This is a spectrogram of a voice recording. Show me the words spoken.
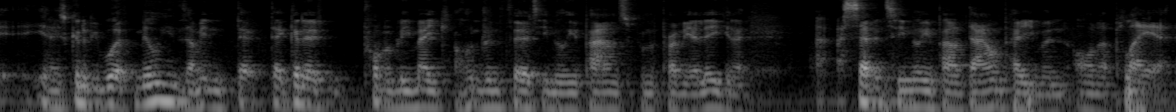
you know, it's going to be worth millions. I mean, they're, they're going to probably make 130 million pounds from the Premier League. You know, a 70 million pound down payment on a player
